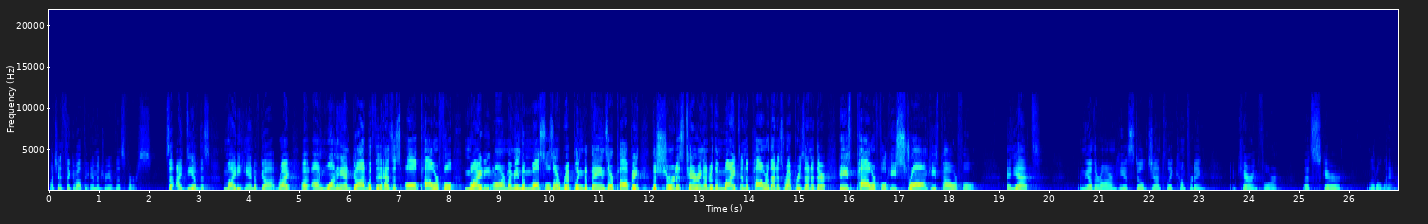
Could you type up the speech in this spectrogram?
I want you to think about the imagery of this verse. It's the idea of this mighty hand of God, right? Uh, on one hand, God with it has this all powerful, mighty arm. I mean, the muscles are rippling, the veins are popping, the shirt is tearing under the might and the power that is represented there. He's powerful, he's strong, he's powerful. And yet, in the other arm, he is still gently comforting and caring for that scared little lamb.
